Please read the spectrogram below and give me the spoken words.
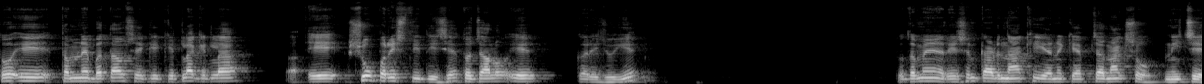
તો એ તમને બતાવશે કે કેટલા કેટલા એ શું પરિસ્થિતિ છે. તો ચાલો એ કરી જોઈએ. તો તમે રેશન કાર્ડ નાખી અને કેપ્ચા નાખશો નીચે.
